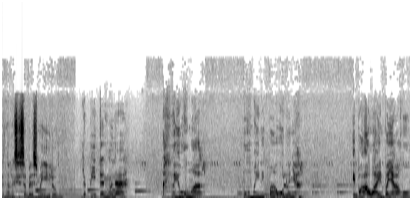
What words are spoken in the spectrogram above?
Mag-isa na lang si Isabel sa may ilog. Lapitan mo na. Ayoko nga. Mukhang mainit pa ang ulo niya. Eh baka awayin pa niya ako.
